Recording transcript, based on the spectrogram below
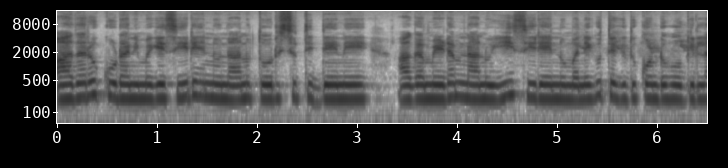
ಆದರೂ ಕೂಡ ನಿಮಗೆ ಸೀರೆಯನ್ನು ನಾನು ತೋರಿಸುತ್ತಿದ್ದೇನೆ. ಆಗ ಮೇಡಮ್ ನಾನು ಈ ಸೀರೆಯನ್ನು ಮನೆಗೂ ತೆಗೆದುಕೊಂಡು ಹೋಗಿಲ್ಲ.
